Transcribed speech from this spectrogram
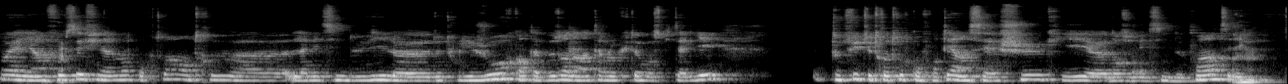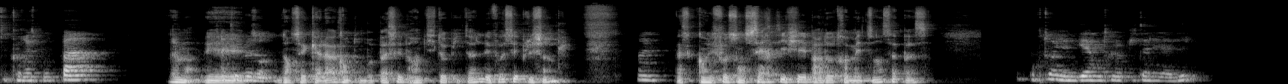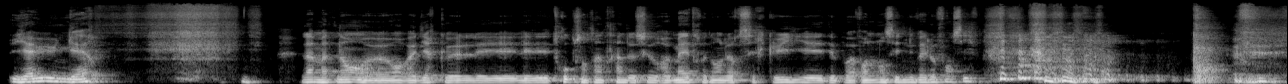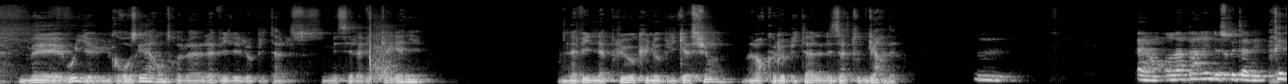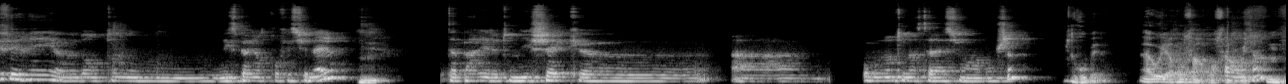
Ouais, il y a un fossé finalement pour toi entre euh, la médecine de ville euh, de tous les jours, quand tu as besoin d'un interlocuteur hospitalier, tout de suite tu te retrouves confronté à un CHU qui est euh, dans une médecine de pointe et Mhm. qui correspond pas Vraiment. à tes Et besoins. dans ces cas-là, quand on veut passer par un petit hôpital, des fois c'est plus simple. Ouais. Parce que quand les choses sont certifiées par d'autres médecins, ça passe. Pour toi, il y a une guerre entre l'hôpital et la ville. Il y a eu une guerre. Là maintenant, euh, on va dire que les, les troupes sont en train de se remettre dans leur circuit et de avant de lancer une nouvelle offensive. Mais oui, il y a eu une grosse guerre entre la, la ville et l'hôpital. Mais c'est la ville qui a gagné. La ville n'a plus aucune obligation, alors que l'hôpital les a toutes gardées. Hmm. Alors, on a parlé de ce que tu avais préféré euh, dans ton expérience professionnelle. Hmm. Tu as parlé de ton échec euh, à- au moment de ton installation à Ronchin. Roubaix. Ah oui, à À oui. Ronfin. Mhm.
